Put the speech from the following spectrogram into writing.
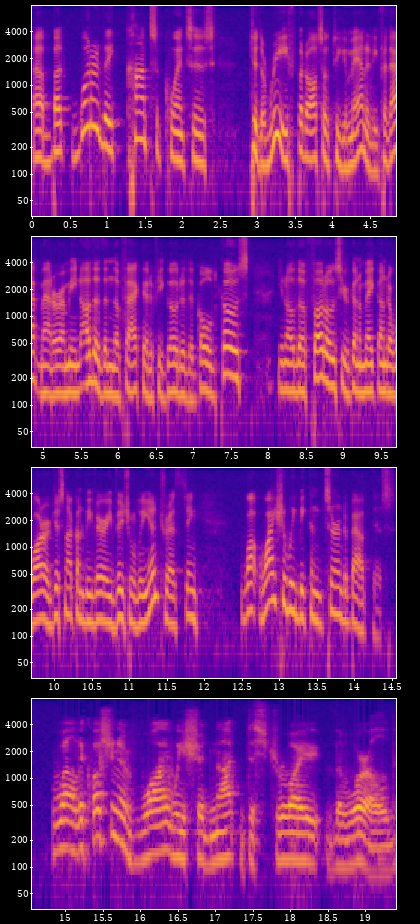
Uh, but what are the consequences to the reef, but also to humanity for that matter? I mean, other than the fact that if you go to the Gold Coast, you know, the photos you're going to make underwater are just not going to be very visually interesting. Why should we be concerned about this? Well, the question of why we should not destroy the world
